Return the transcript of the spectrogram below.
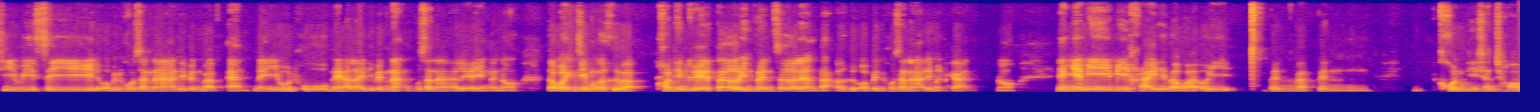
TVC หรือว่าเป็นโฆษณาที่เป็นแบบ ad ใน YouTube ในอะไรที่เป็นหนังโฆษณาอะไรอย่างนั้นเนาะแต่ว่าจริงๆมันก็คือแบบ content creator influencer อะไรต่างๆ ก็คือว่าเป็นโฆษณาได้เหมือนกันเนาะอย่างเงี้ยมีมีใครที่แบบว่า เอ้ยเป็นแบบเป็นคนที่ฉันชอบ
